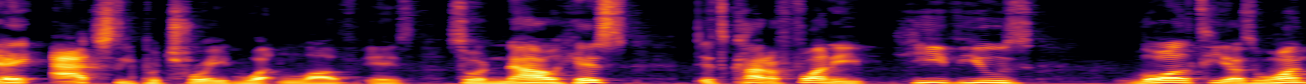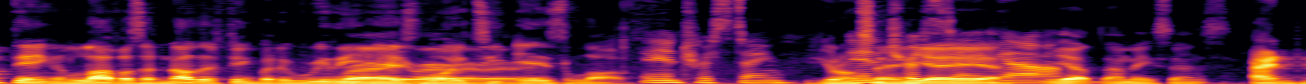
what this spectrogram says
they actually portrayed what love is. So now his it's kind of funny. He views loyalty as one thing and love as another thing, but it really Right, is right, loyalty right, right. is love. Interesting. You know what I'm saying? Interesting. yeah, yeah, yeah, yeah. Yep, that makes sense. And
